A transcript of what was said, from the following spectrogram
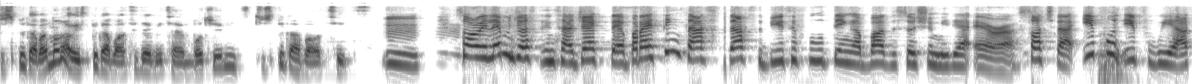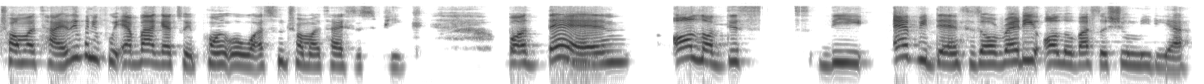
to speak about. Not that we speak about it every time, but we need to speak about it. Mm. Sorry, let me just interject there. But I think that's that's the beautiful thing about the social media era, such that even if we are traumatized, even if we ever get to a point where we're too traumatized to speak, but then all of this, the evidence is already all over social media,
